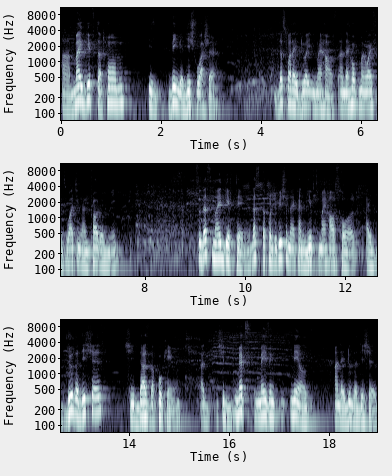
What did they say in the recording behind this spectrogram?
Uh, my gift at home is being a dishwasher. That's what I do in my house, and I hope my wife is watching and proud of me. So that's my gifting. That's the contribution I can give to my household. I do the dishes, she does the cooking. she makes amazing meals, and I do the dishes.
